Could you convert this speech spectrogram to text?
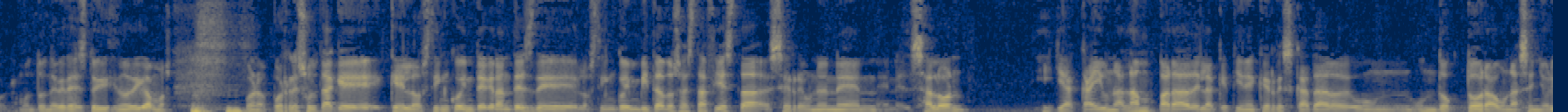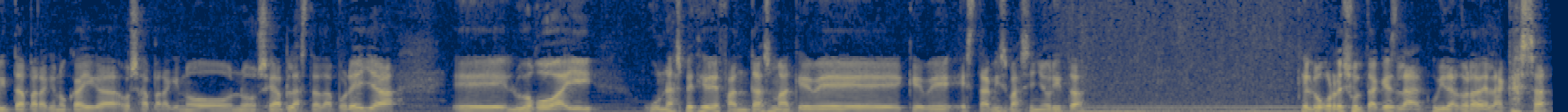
joder, un montón de veces estoy diciendo, digamos. Bueno, pues resulta que, que los cinco integrantes de los cinco invitados a esta fiesta se reúnen en, en el salón y ya cae una lámpara de la que tiene que rescatar un, un doctor a una señorita para que no caiga, o sea, para que no, no sea aplastada por ella. Eh, luego hay una especie de fantasma que ve, que ve esta misma señorita que luego resulta que es la cuidadora de la casa,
